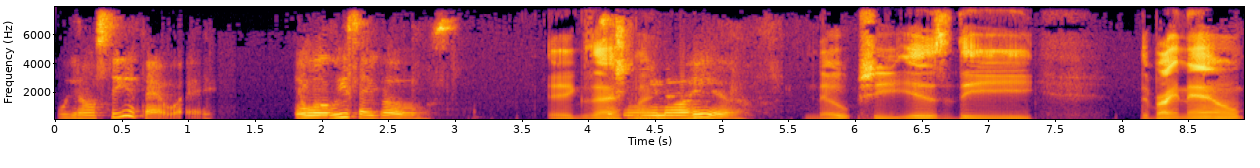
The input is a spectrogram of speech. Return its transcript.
we don't see it that way. And what we say goes. Exactly. She ain't no heel. Nope, she is the, the right now.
